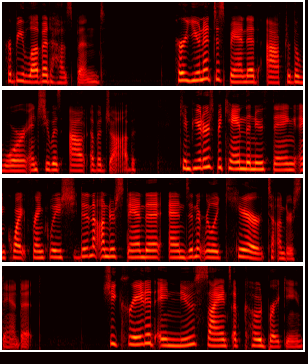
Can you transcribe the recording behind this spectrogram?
her beloved husband. Her unit disbanded after the war and she was out of a job. Computers became the new thing, and quite frankly, she didn't understand it and didn't really care to understand it. She created a new science of code breaking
